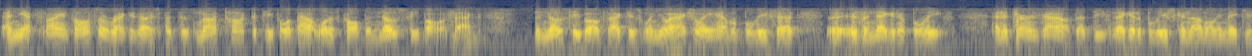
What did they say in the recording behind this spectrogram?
And yet, science also recognizes but does not talk to people about what is called the nocebo effect. The nocebo effect is when you actually have a belief that uh, is a negative belief. And it turns out that these negative beliefs can not only make you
